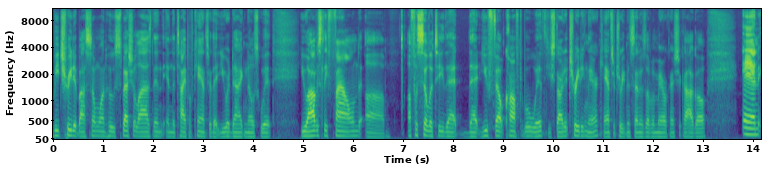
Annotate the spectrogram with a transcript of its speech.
be treated by someone who specialized in, in the type of cancer that you were diagnosed with. You obviously found uh, a facility that that you felt comfortable with. You started treating there, Cancer Treatment Centers of America in Chicago. And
